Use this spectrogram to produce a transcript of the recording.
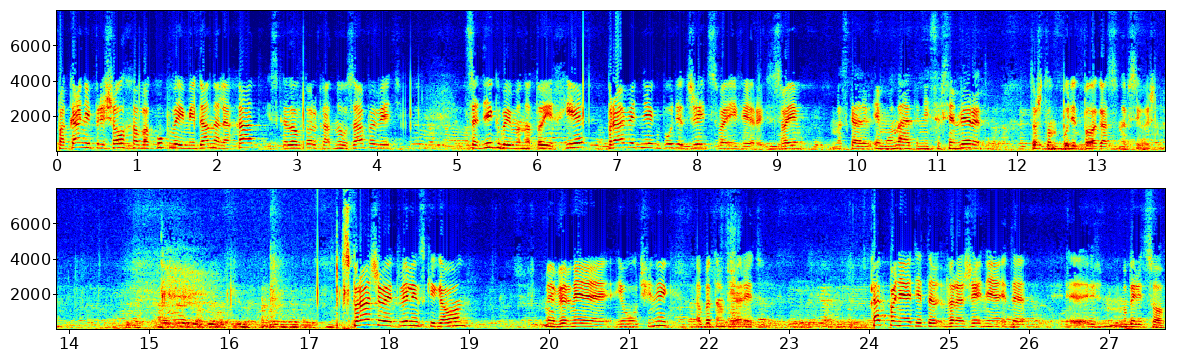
пока не пришел Хавакук Веймидан Аляхат и сказал только одну заповедь. Цадик бы ему на то ихе, праведник будет жить своей верой. Своим, мы сказали, имуна это не совсем вера, это то, что он будет полагаться на Всевышнего. Спрашивает Вилинский Гаон, вернее, его ученик об этом говорит. Как понять это выражение, это э, мудрецов.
